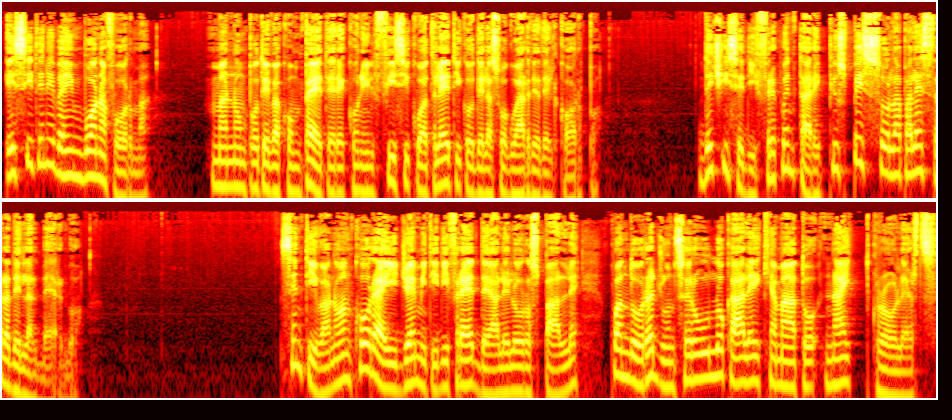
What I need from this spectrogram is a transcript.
e si teneva in buona forma, ma non poteva competere con il fisico atletico della sua guardia del corpo. Decise di frequentare più spesso la palestra dell'albergo sentivano ancora i gemiti di Fred alle loro spalle quando raggiunsero un locale chiamato Nightcrawlers.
